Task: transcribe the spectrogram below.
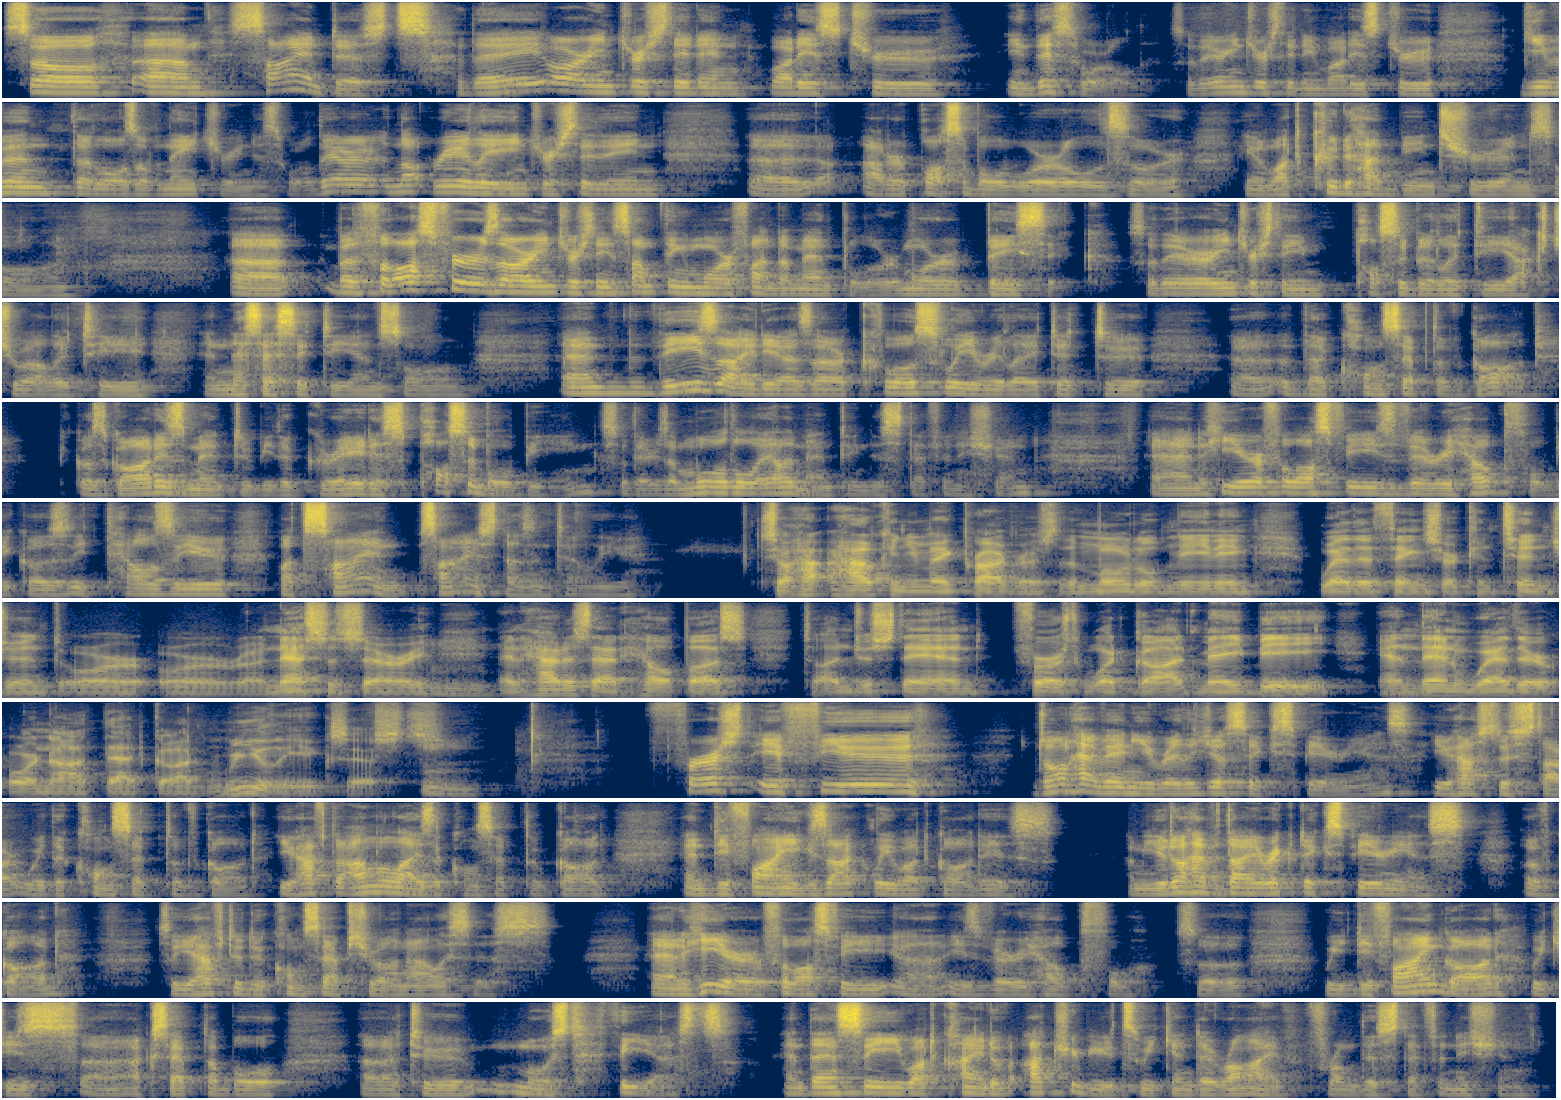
so um, scientists they are interested in what is true in this world so they're interested in what is true given the laws of nature in this world. They're not really interested in uh, other possible worlds or you know what could have been true and so on. Uh, but philosophers are interested in something more fundamental or more basic. So they're interested in possibility, actuality, and necessity, and so on. And these ideas are closely related to uh, the concept of God, because God is meant to be the greatest possible being. So there's a modal element in this definition. And here, philosophy is very helpful because it tells you what science, science doesn't tell you. So, how, how can you make progress? The modal meaning whether things are contingent or, or uh, necessary. Mm. And how does that help us to understand first what God may be and then whether or not that God really exists? Mm. First, if you don't have any religious experience, you have to start with the concept of God. You have to analyze the concept of God and define exactly what God is. I mean, you don't have direct experience of God, so you have to do conceptual analysis. And here, philosophy uh, is very helpful. So we define God, which is uh, acceptable uh, to most theists, and then see what kind of attributes we can derive from this definition.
